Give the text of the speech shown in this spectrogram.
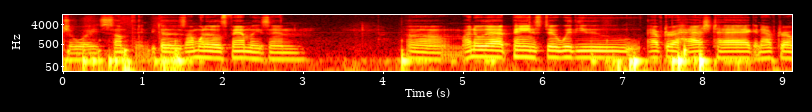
joy, something, because I'm one of those families, and um, I know that pain is still with you after a hashtag, and after a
